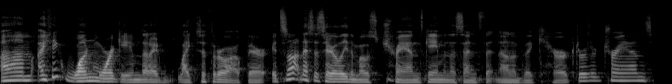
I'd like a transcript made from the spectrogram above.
Um, I think one more game that I'd like to throw out there. It's not necessarily the most trans game in the sense that none of the characters are trans,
